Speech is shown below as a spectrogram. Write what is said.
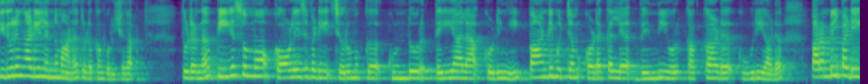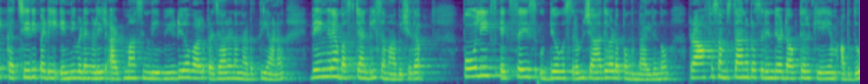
തിരൂരങ്ങാടിയിൽ നിന്നുമാണ് തുടക്കം കുറിച്ചത്. തുടർന്ന് P S M O college പടി ചെറുമുക്ക് കുണ്ടൂർ തെയ്യാല കൊടിഞ്ഞി പാണ്ടിമുറ്റം കൊടക്കല്ല് വെന്നിയൂർ കക്കാട് കൂരിയാട് പറമ്പിൽപ്പടി കച്ചേരിപ്പടി എന്നിവിടങ്ങളിൽ അഡ്മാസിന്റെ വീഡിയോ വാൾ പ്രചാരണം നടത്തിയാണ് വേങ്ങര ബസ് സ്റ്റാൻഡിൽ സമാപിച്ചത്. പോലീസ് എക്സൈസ് ഉദ്യോഗസ്ഥരും ജാഥയോടൊപ്പമുണ്ടായിരുന്നു. റാഫ് സംസ്ഥാന president doctor K M Abdu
